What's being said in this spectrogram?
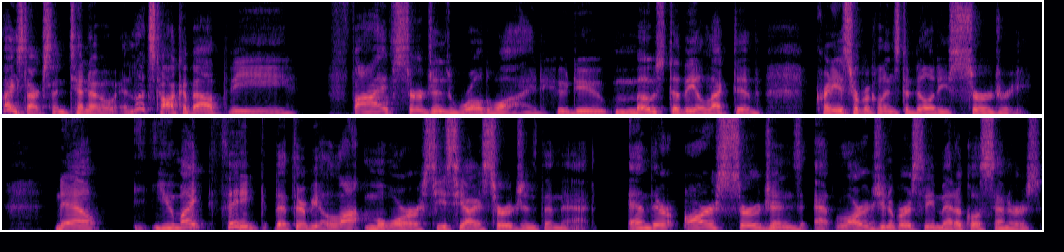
Hi, it's Dr. Centeno, and let's talk about the five surgeons worldwide who do most of the elective craniocervical instability surgery. Now, you might think that there'd be a lot more CCI surgeons than that. And there are surgeons at large university medical centers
